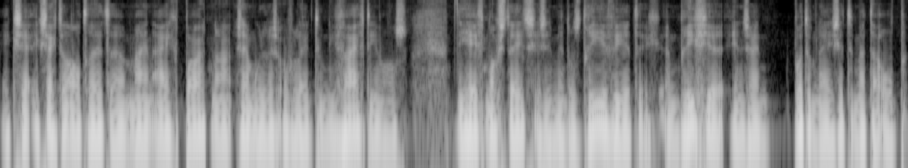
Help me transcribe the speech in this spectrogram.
Ik zeg, ik zeg dan altijd, uh, mijn eigen partner, zijn moeder is overleden toen hij 15 was. Die heeft nog steeds, is inmiddels 43, een briefje in zijn portemonnee zitten met daarop.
